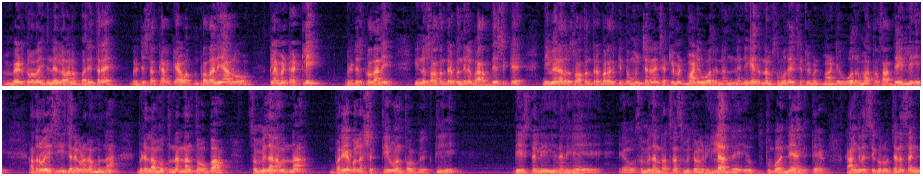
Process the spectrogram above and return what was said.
ಅಂಬೇಡ್ಕರ್ ಅವರು ಇದನ್ನೆಲ್ಲವನ್ನ ಬರೀತಾರೆ. ಬ್ರಿಟಿಷ್ ಸರ್ಕಾರಕ್ಕೆ ಅವತ್ತು ಪ್ರಧಾನಿ ಯಾರು? ಕ್ಲೈಮೆಂಟ್ ಅಟ್ಲಿ, ಬ್ರಿಟಿಷ್ ಪ್ರಧಾನಿ. ಇನ್ನು ಸ್ವಾತಂತ್ರ್ಯ ಬಂದಿಲ್ಲ ಭಾರತ ದೇಶಕ್ಕೆ. ನೀವೇನಾದರೂ ಸ್ವಾತಂತ್ರ್ಯ ಬರೋದಕ್ಕಿಂತ ಮುಂಚೆ ನನಗೆ ಸೆಟ್ಲ್ಮೆಂಟ್ ಮಾಡಿ ಹೋದ್ರೆ ನನ್ನ ನನಗೆ ಅಂದ್ರೆ ನಮ್ಮ ಸಮುದಾಯಕ್ಕೆ ಸೆಟ್ಲ್ಮೆಂಟ್ ಮಾಡಿ ಹೋದ್ರೆ ಮಾತ್ರ ಸಾಧ್ಯ ಇಲ್ಲಿ. ಅದರ್ವೈಸ್ ಈ ಜನಗಳು ನಮ್ಮನ್ನ ಬಿಡಲ್ಲ. ಮತ್ತು ನನ್ನಂತ ಒಬ್ಬ ಸಂವಿಧಾನವನ್ನ ಬರೆಯಬಲ್ಲ ಶಕ್ತಿ ಇರುವಂಥ ವ್ಯಕ್ತಿ ದೇಶದಲ್ಲಿ ನನಗೆ ಸಂವಿಧಾನ ರಚನಾ ಸಮಿತಿ ಒಳಗಡೆ ಇಲ್ಲ ಅಂದ್ರೆ ಇದು ತುಂಬಾ ಅನ್ಯಾಯ ಆಗುತ್ತೆ. ಕಾಂಗ್ರೆಸ್ಸಿಗರು, ಜನಸಂಘ,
